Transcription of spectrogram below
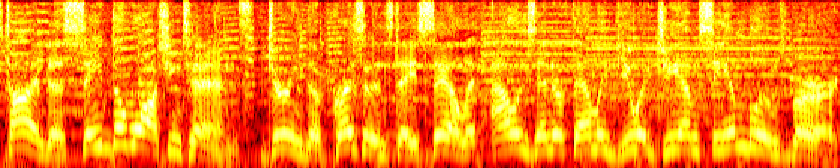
time to save the Washingtons during the President's Day sale at Alexander Family Buick GMC in Bloomsburg.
